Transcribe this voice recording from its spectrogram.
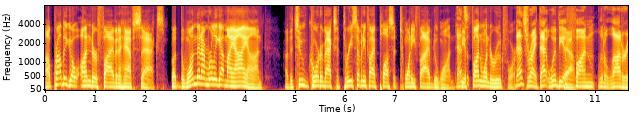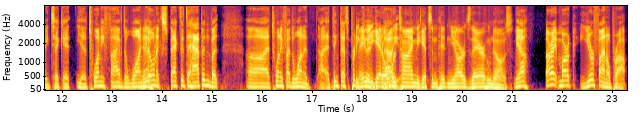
I'll probably go under five and a half sacks. But the one that I'm really got my eye on are the two quarterbacks at 375 plus at 25 to 1. That'd be That's- a fun one to root for. That's right. That would be a Yeah. fun little lottery ticket. Yeah, twenty-five to one. You don't expect it to happen, but uh, at twenty-five to one, it, I think that's pretty Maybe good. you get value. overtime, you get some hidden yards there. Who knows? Yeah. All right, Mark, your final prop.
